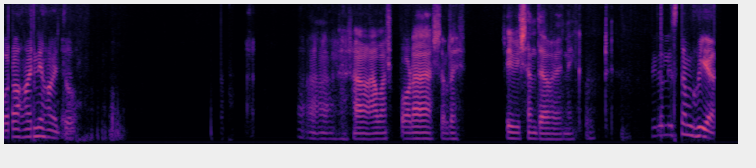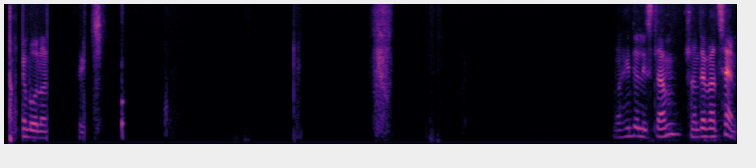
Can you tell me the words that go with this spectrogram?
পড়া হয়নি হয়তো। হ্যাঁ, আমার পড়া আসলে রিভিশন দেওয়া হয়নি একটা। ইসলাম ভুইয়া আপনি বলুন। ওহিদুল ইসলাম শুনতে পাচ্ছেন?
